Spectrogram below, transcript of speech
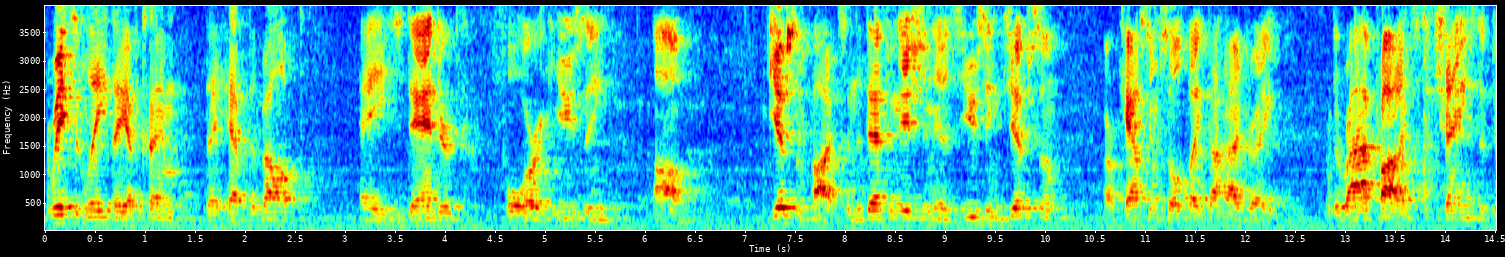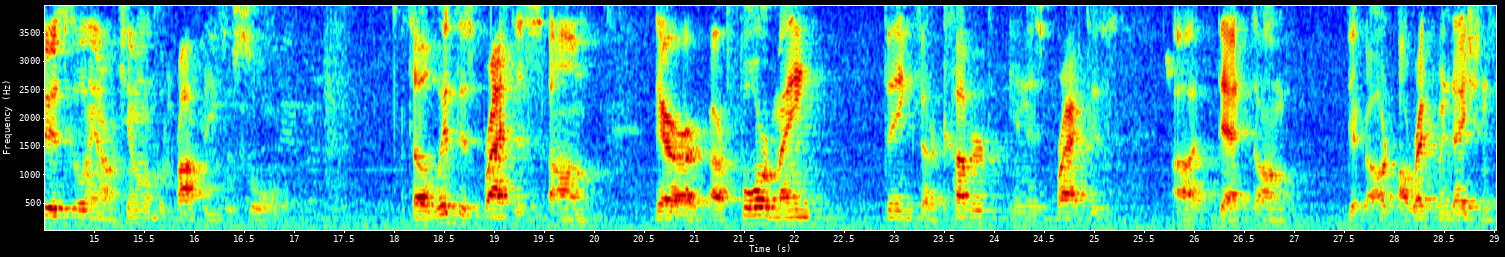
recently they have come, they have developed a standard for using um, gypsum products. And the definition is using gypsum or calcium sulfate dihydrate derived products to change the physical and or chemical properties of soil. So with this practice, um, there are, are four main things that are covered in this practice uh, that, um, that are, are recommendations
